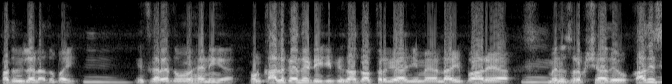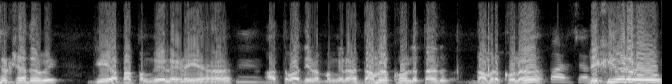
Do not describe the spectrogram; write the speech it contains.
ਪਦਵੀ ਲੈ ਲਾ ਤੂੰ ਭਾਈ। ਇਸ ਕਰਕੇ ਤੂੰ ਹੈ ਨਹੀਂਗਾ ਹੁਣ ਕੱਲ ਕਹਿੰਦੇ ਡੀਜੀਪੀ ਸਾਹਿਬ ਦਫ਼ਤਰ ਗਿਆ ਜੀ ਮੈਂ ਲਾਈਵ ਪਾ ਰਿਹਾ। ਮੈਨੂੰ ਸੁਰੱਖਿਆ ਦਿਓ। ਕਾਦੀ ਸੁਰੱਖਿਆ ਦਿਓ ਵੀ? ਜੇ ਆਪਾਂ ਪੰਗੇ ਲੈਣੇ ਆ ਅੱਤਵਾਦੀਆਂ ਨਾਲ ਪੰਗੇ ਲੈਣਾ ਦਮ ਰੱਖੋ ਲੱਤਾਂ ਦਮ ਰੱਖੋ ਨਾ। ਦੇਖੀ ਕੋ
